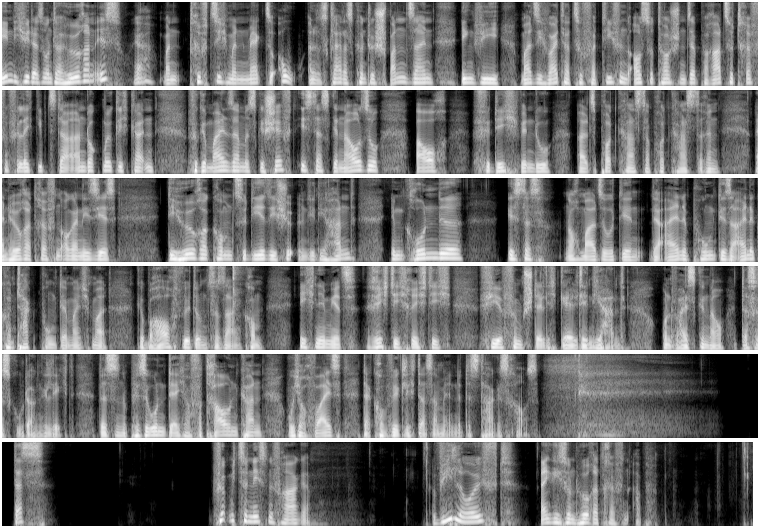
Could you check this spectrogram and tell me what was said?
ähnlich wie das unter Hörern ist, ja, man trifft sich, man merkt so, oh, alles klar, das könnte spannend sein, irgendwie mal sich weiter zu vertiefen, auszutauschen, separat zu treffen, vielleicht gibt's da Andockmöglichkeiten für gemeinsames Geschäft. Ist das genauso auch für dich, wenn du als Podcaster, Podcasterin ein Hörertreffen organisierst? Die Hörer kommen zu dir, sie schütteln dir die Hand. Im Grunde ist das nochmal so den, der eine Punkt, dieser eine Kontaktpunkt, der manchmal gebraucht wird, um zu sagen, komm, ich nehme jetzt richtig, richtig vier, fünfstellig Geld in die Hand und weiß genau, das ist gut angelegt. Das ist eine Person, der ich auch vertrauen kann, wo ich auch weiß, da kommt wirklich das am Ende des Tages raus. Das führt mich zur nächsten Frage. Wie läuft eigentlich so ein Hörertreffen ab?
